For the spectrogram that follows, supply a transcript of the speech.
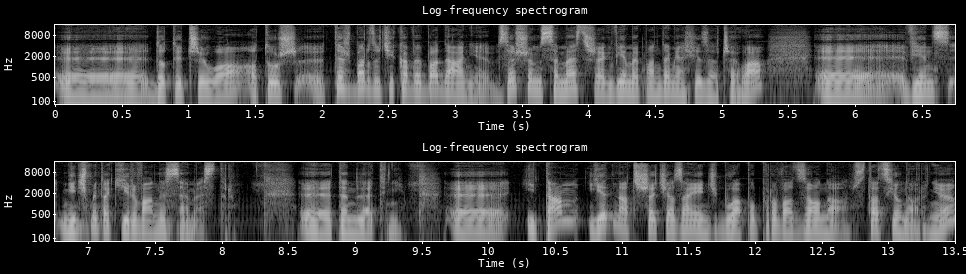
e, dotyczyło. Otóż też bardzo ciekawe badanie. W zeszłym semestrze, jak wiemy, pandemia się zaczęła, więc mieliśmy taki rwany semestr, ten letni. I tam jedna trzecia zajęć była poprowadzona stacjonarnie,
